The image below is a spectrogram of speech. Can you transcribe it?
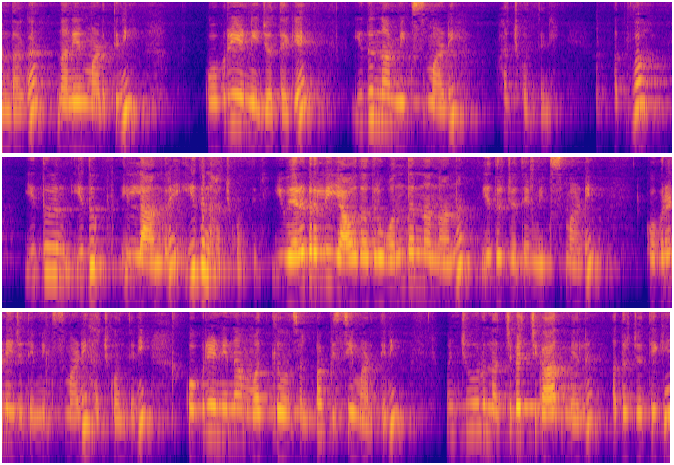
ಅಂದಾಗ ನಾನೇನು ಮಾಡ್ತೀನಿ? ಕೊಬ್ಬರಿ ಎಣ್ಣೆ ಜೊತೆಗೆ ಇದನ್ನು ಮಿಕ್ಸ್ ಮಾಡಿ ಹಚ್ಕೊತೀನಿ ಅಥವಾ ಇದು ಇದು ಇಲ್ಲ ಅಂದರೆ ಇದನ್ನು ಹಚ್ಕೊತೀನಿ ಇವೆರಡರಲ್ಲಿ ಯಾವುದಾದ್ರೂ ಒಂದನ್ನು ನಾನು ಇದ್ರ ಜೊತೆ ಮಿಕ್ಸ್ ಮಾಡಿ ಕೊಬ್ಬರಿ ಎಣ್ಣೆ ಜೊತೆ ಮಿಕ್ಸ್ ಮಾಡಿ ಹಚ್ಕೊತೀನಿ. ಕೊಬ್ಬರಿ ಎಣ್ಣೆನ ಮೊದಲು ಒಂದು ಸ್ವಲ್ಪ ಬಿಸಿ ಮಾಡ್ತೀನಿ. ಒಂಚೂರು ನಚ್ಚಬೆಚ್ಚಗಾದ್ಮೇಲೆ ಅದ್ರ ಜೊತೆಗೆ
